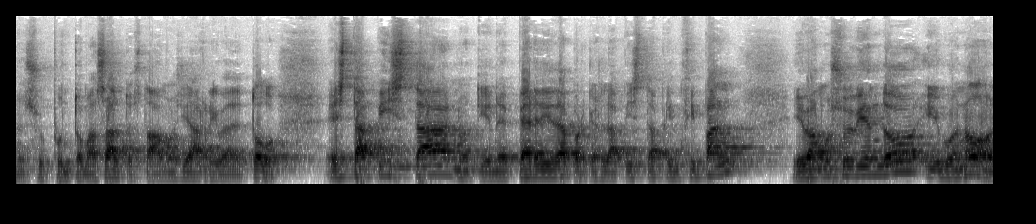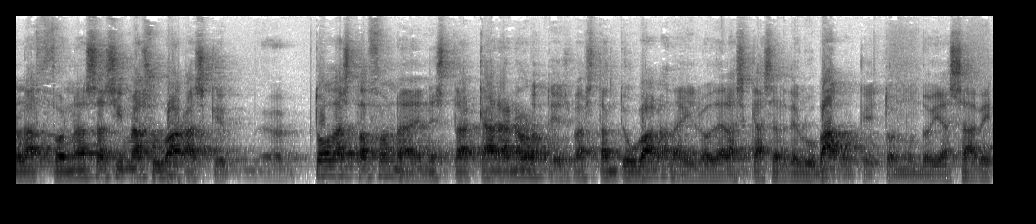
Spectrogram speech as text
en su punto más alto, estábamos ya arriba de todo. Esta pista no tiene pérdida porque es la pista principal, y vamos subiendo y bueno, las zonas así más subagas que toda esta zona, en esta cara norte, es bastante ubagada, de ahí lo de las casas del Ubago, que todo el mundo ya sabe.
